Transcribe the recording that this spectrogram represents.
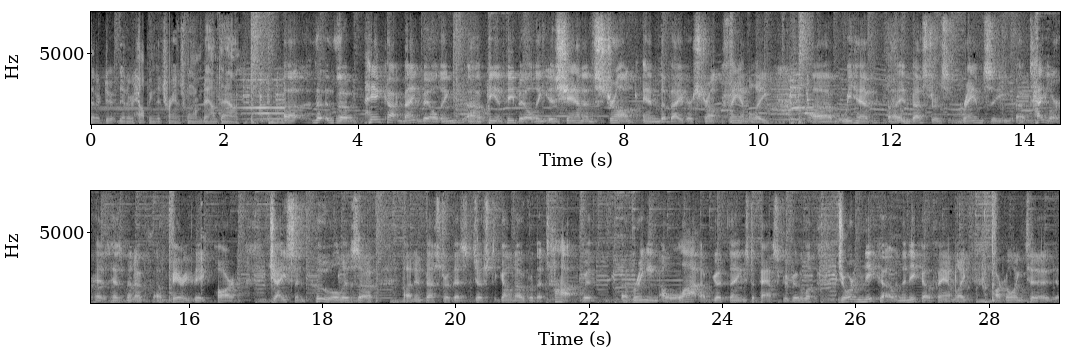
that are do, that are helping to transform downtown. Uh, the, the Hancock Bank building, uh, PNP building, is Shannon Strunk and the Baber Strunk family. Uh, we have uh, investors, Ramsey uh, Taylor has, has been a, a, very big part. Jason Poole is a, an investor that's just gone over the top with bringing a lot of good things to Pascagoula. Jordan Nico and the Nico family are going to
